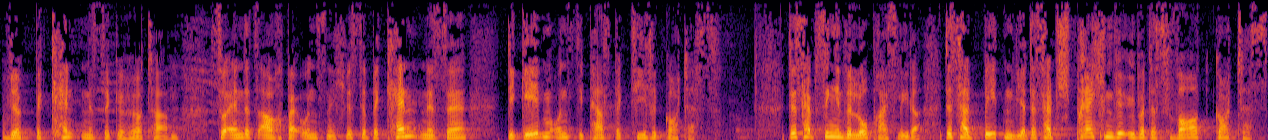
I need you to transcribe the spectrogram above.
wir Bekenntnisse gehört haben, so endet es auch bei uns nicht. Wisst ihr, Bekenntnisse, die geben uns die Perspektive Gottes. Deshalb singen wir Lobpreislieder, deshalb beten wir, deshalb sprechen wir über das Wort Gottes.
